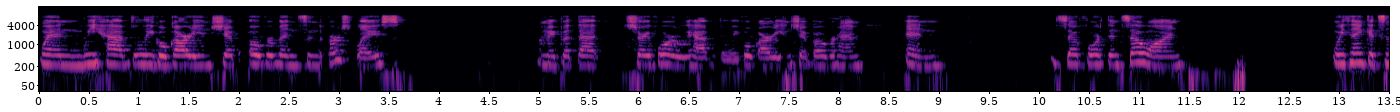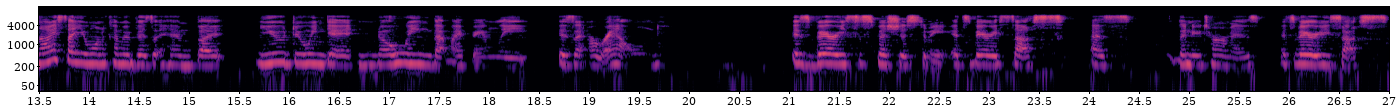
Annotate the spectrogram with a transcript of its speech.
when we have the legal guardianship over Vince in the first place. Let me put that straightforward. We have the legal guardianship over him and so forth and so on. We think it's nice that you want to come and visit him, but you doing it knowing that my family isn't around is very suspicious to me. It's very sus, as the new term is. It's very sus.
